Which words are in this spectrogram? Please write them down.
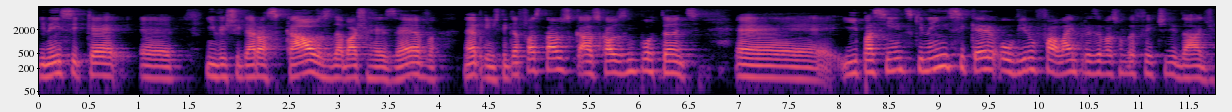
e nem sequer é, investigaram as causas da baixa reserva, né? Porque a gente tem que afastar os, as causas importantes. É, e pacientes que nem sequer ouviram falar em preservação da fertilidade.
